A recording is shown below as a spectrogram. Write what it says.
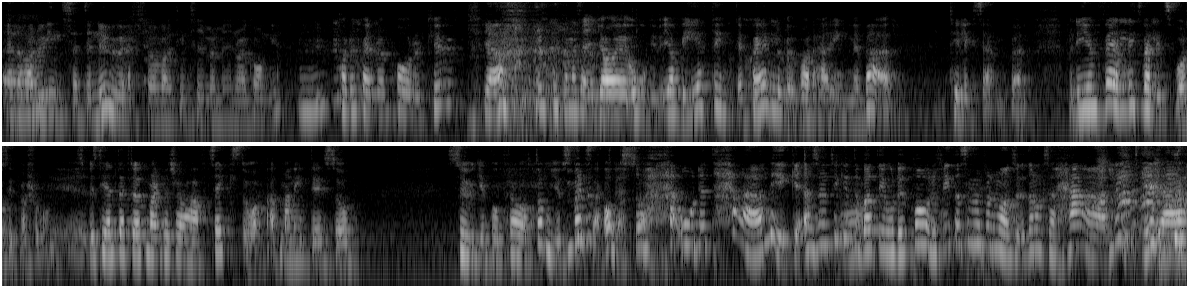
Eller har du insett det nu efter att ha varit intim med mig några gånger? Mm. Har du själv en porrkuk? Ja. Kan man säga, jag, är jag vet inte själv vad det här innebär. Till exempel. Men det är ju en väldigt, väldigt svår situation. Speciellt efter att man kanske har haft sex då. Att man inte är så sugen på att prata om just Men exakt också detta. ordet härlig. Alltså jag tycker Ja. inte bara att det är ordet porrfitta som är problematiskt utan också härlig. Ja.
